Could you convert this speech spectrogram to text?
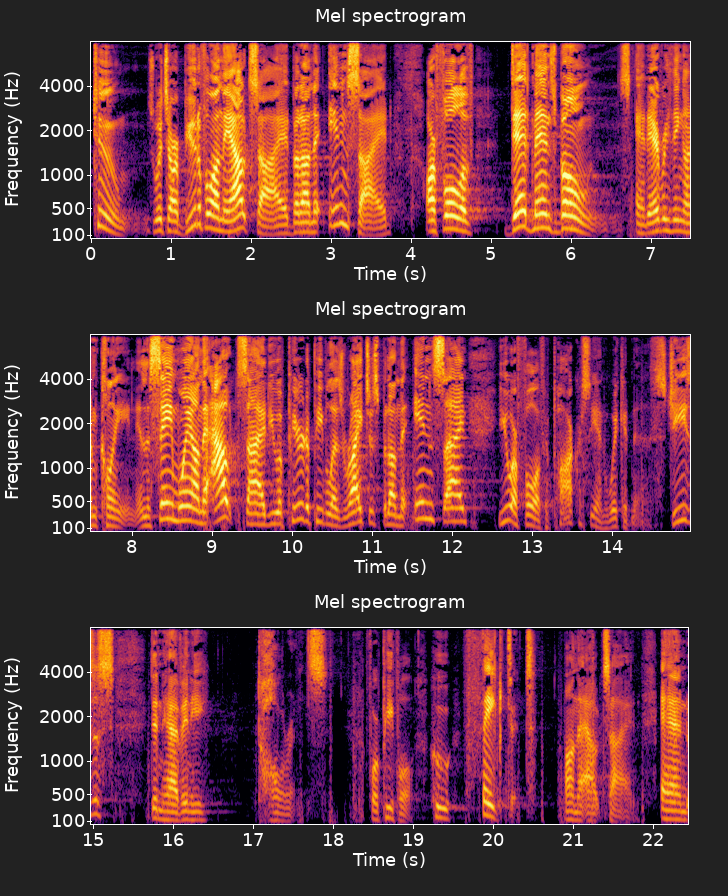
tombs, which are beautiful on the outside, but on the inside are full of dead men's bones and everything unclean. In the same way, on the outside, you appear to people as righteous, but on the inside, you are full of hypocrisy and wickedness. Jesus didn't have any tolerance for people who faked it on the outside and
